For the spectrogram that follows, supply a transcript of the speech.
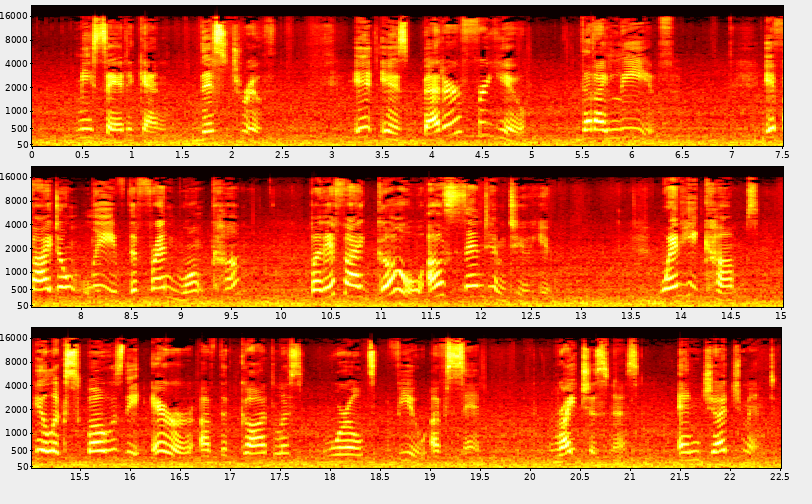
me say it again this truth. It is better for you that I leave. If I don't leave, the friend won't come. But if I go, I'll send him to you. When he comes, he'll expose the error of the godless world's view of sin, righteousness, and judgment.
